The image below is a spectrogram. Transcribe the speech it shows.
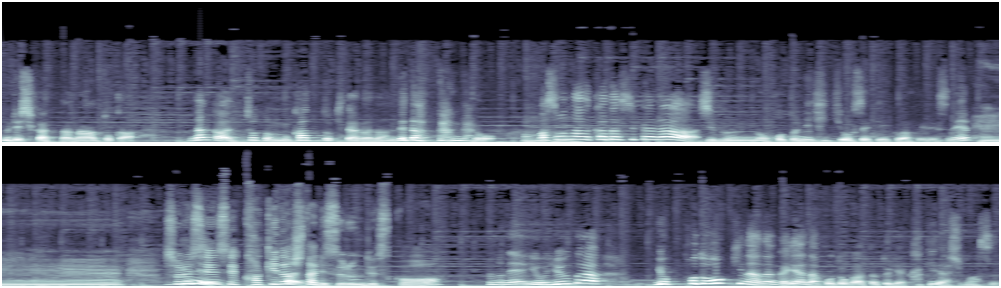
嬉しかったなとかなんかちょっとムカッときたらなんでだったんだろう、まあ、そんな形から自分のことに引き寄せていくわけですね。へえ。それ先生書き出したりするんですか？あのね余裕がよっぽど大きななんか嫌なことがあった時は書き出します。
